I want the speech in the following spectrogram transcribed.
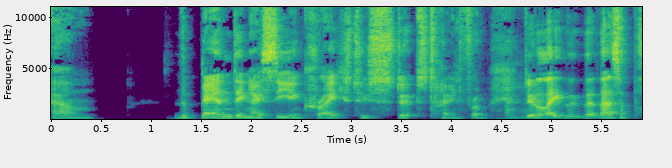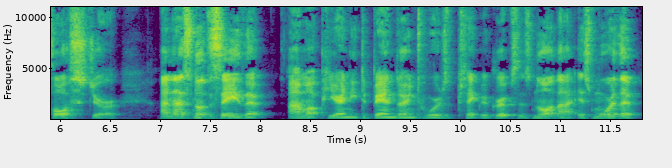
um, the bending I see in Christ who stoops down from, uh-huh. do you know, like that, that's a posture. And that's not to say that I'm up here, I need to bend down towards particular groups. It's not that. It's more the,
